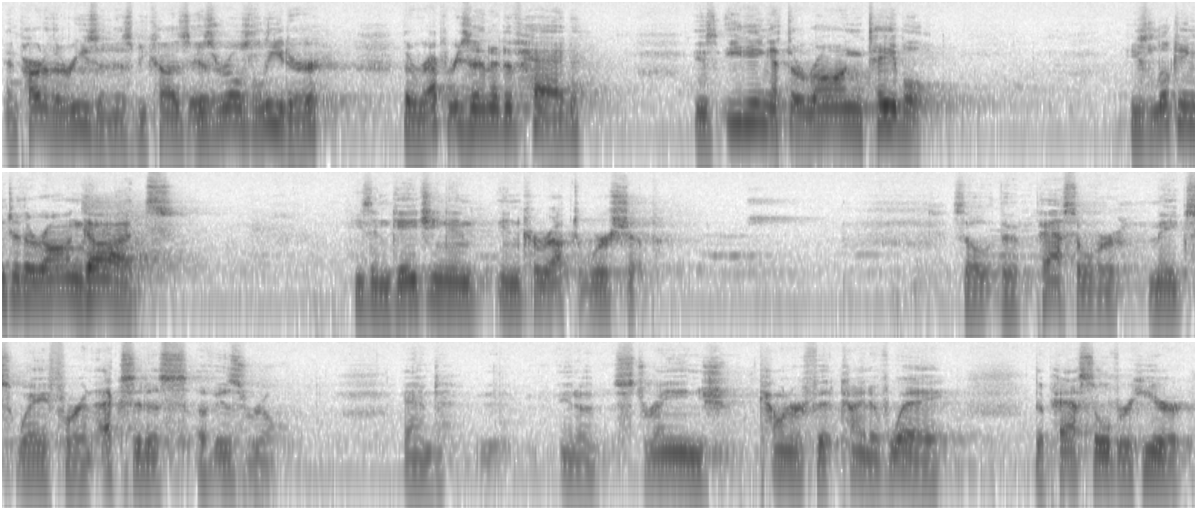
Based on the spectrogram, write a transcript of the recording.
And part of the reason is because Israel's leader, the representative head, is eating at the wrong table. He's looking to the wrong gods. He's engaging in, in corrupt worship. So the Passover makes way for an exodus of Israel. And in a strange, counterfeit kind of way, the Passover here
